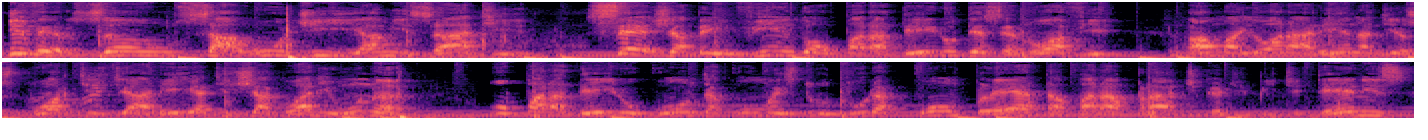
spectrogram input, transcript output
Diversão, saúde e amizade. Seja bem-vindo ao Paradeiro 19, a maior arena de esportes de areia de Jaguariúna. O Paradeiro conta com uma estrutura completa para a prática de beach tênis,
